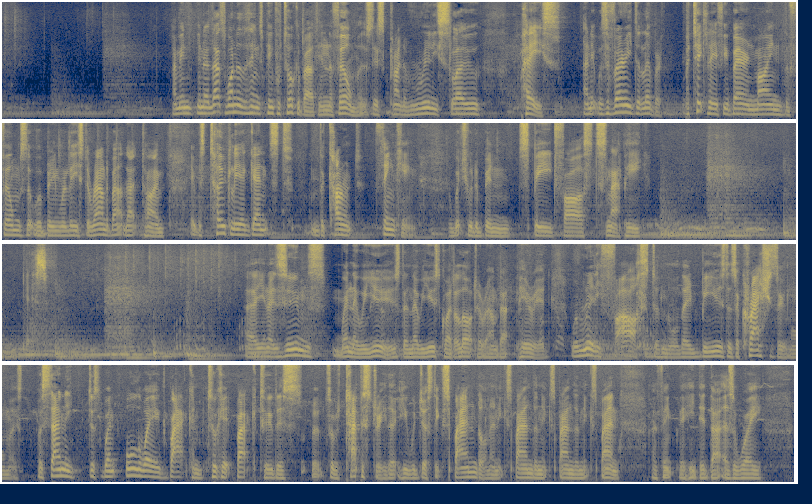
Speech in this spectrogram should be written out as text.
I mean, you know, that's one of the things people talk about in the film is this kind of really slow pace. And it was very deliberate, particularly if you bear in mind the films that were being released around about that time. It was totally against the current thinking, which would have been speed, fast, snappy. Yes. Uh, you know, zooms, when they were used, and they were used quite a lot around that period, were really fast and or they'd be used as a crash zoom almost. But Stanley just went all the way back and took it back to this uh, sort of tapestry that he would just expand on and expand and expand and expand. I think that he did that as a way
